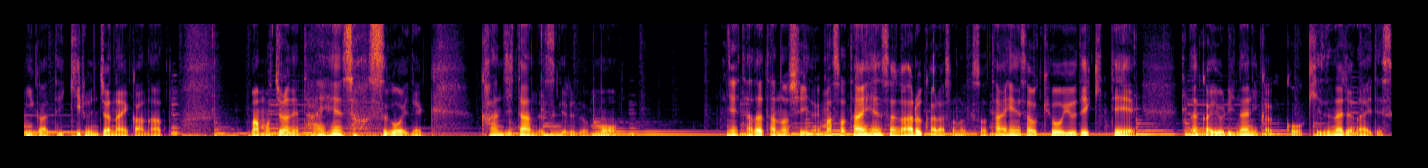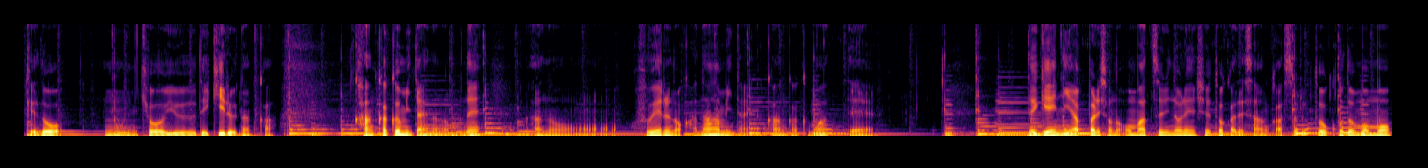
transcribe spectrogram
みができるんじゃないかなと。まあもちろんね大変さはすごいね感じたんですけれどもね、ただ楽しいだけ、まあ、その大変さがあるからそのその大変さを共有できてなんかより何かこう絆じゃないですけど、うん、共有できるなんか感覚みたいなのもね、あのー、増えるのかなみたいな感覚もあって。で現にやっぱりそのお祭りの練習とかで参加すると子供も、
